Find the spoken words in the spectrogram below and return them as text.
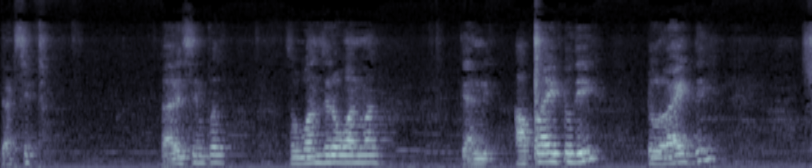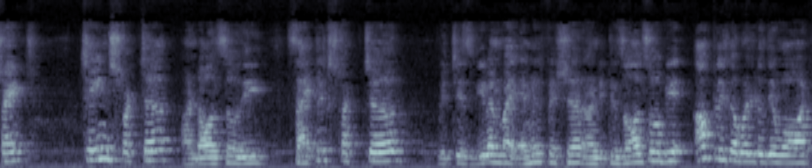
That's it. Very simple. So 1011 can apply to the to write the straight chain structure and also the cyclic structure which is given by Emil Fischer and it is also be applicable to the what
